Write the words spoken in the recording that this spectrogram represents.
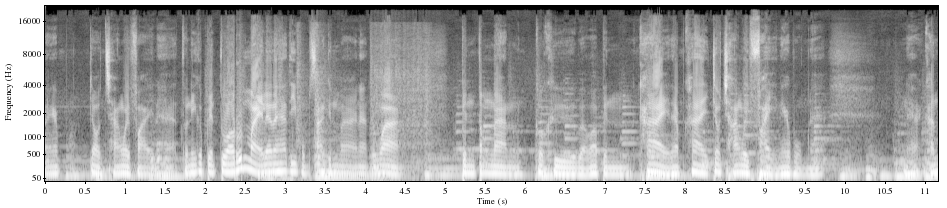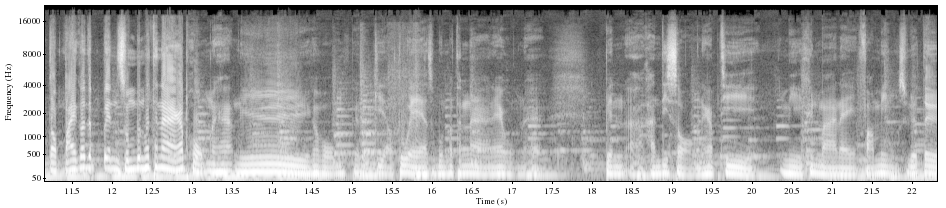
นะครับ เจ้าช้างไวไฟนะฮะตัวนี้ก็เป็นตัวรุ่นใหม่แล้วนะฮะที่ผมสร้างขึ้นมานะแต่ว่าเป็นตำนานก็คือแบบว่าเป็นค่ายนะครับค่ายเจ้าช้างไวไฟนะครับผมนะ นะฮะคันต่อไปก็จะเป็นสมบูรณ์พัฒนาครับผมนะฮะนี่ครับผมเป็นเกี่ยวตู้แอร์สมบูรณ์พัฒนานะครับผมนะฮะเป็นคันที่สองนะครับที่มีขึ้นมาใน Farming Simulator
